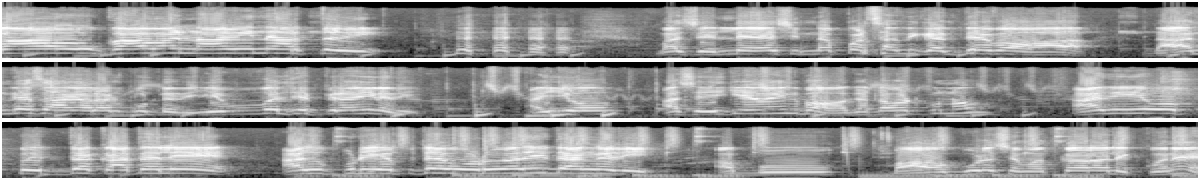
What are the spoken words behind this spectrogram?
కావు కావని నా విని అర్థది మా చెల్లె చిన్నప్పటి సందికి అంతే బావా. దాందే సాగాలనుకుంటది. ఎవ్వరు చెప్పినా అయినది అయ్యో ఆ చెయ్యికి ఏమైంది బావా? గట్ల పట్టుకున్నావు? అది ఓ పెద్ద కథలే. అది ఇప్పుడు చెప్తే ఒడవది దంగది. అబ్బో బావకు కూడా చమత్కారాలు ఎక్కువనే.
